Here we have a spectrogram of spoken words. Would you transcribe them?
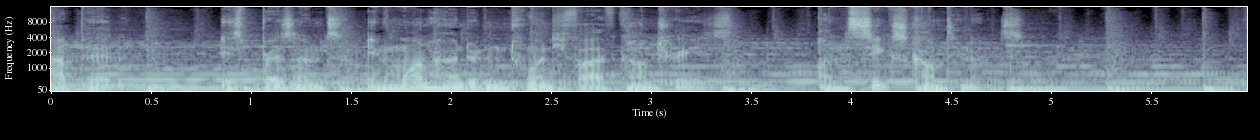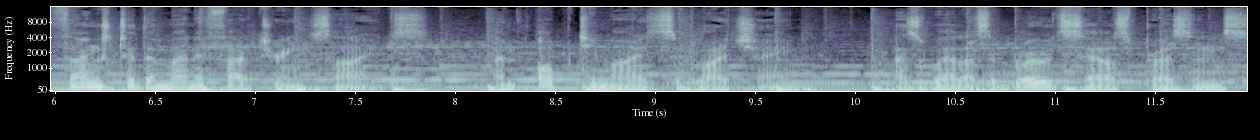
Maped is present in 125 countries on six continents. Thanks to the manufacturing sites, an optimized supply chain, as well as a broad sales presence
